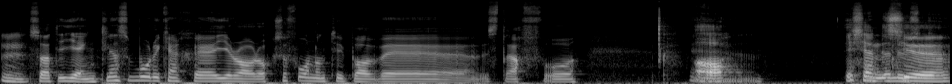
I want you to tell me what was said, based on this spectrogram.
Mm. Så att egentligen så borde kanske Gerard också få någon typ av eh, straff och... Ja. eh, Det kändes det nu ju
